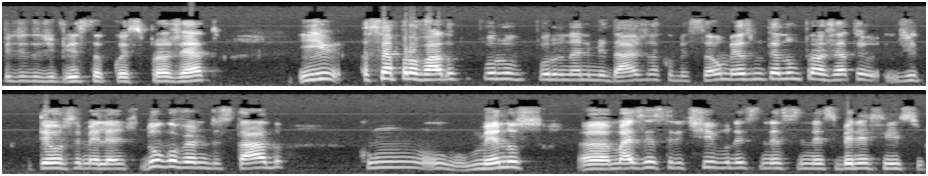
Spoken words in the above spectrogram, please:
pedido de vista com esse projeto. E ser aprovado por, por unanimidade na comissão, mesmo tendo um projeto de teor semelhante do governo do Estado, com menos uh, mais restritivo nesse, nesse, nesse benefício.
